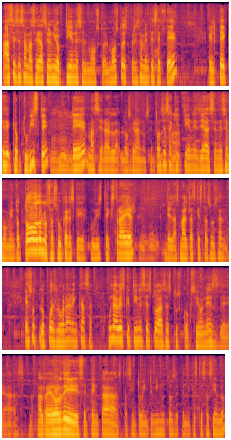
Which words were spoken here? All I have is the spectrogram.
Haces esa maceración y obtienes el mosto. El mosto es precisamente ese té, el té que, que obtuviste de macerar la- los granos. Entonces aquí tienes ya en ese momento todos los azúcares que pudiste extraer de las maltas que estás usando. Eso lo puedes lograr en casa. Una vez que tienes esto, haces tus cocciones de as- alrededor de 70 hasta 120 minutos, depende de qué estés haciendo.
